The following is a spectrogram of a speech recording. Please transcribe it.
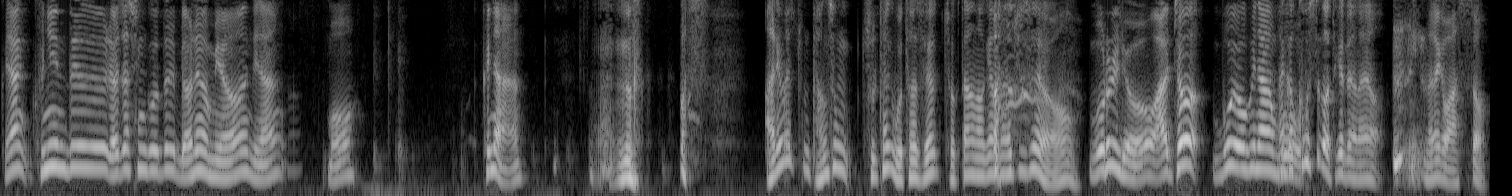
그냥 군인들 여자친구들 면회 오면 그냥 뭐? 그냥 아니면 좀 방송 줄타기 못 하세요? 적당하게 한번 해주세요. 뭐를요? 아 저 뭐요 그냥 뭐 그러니까 코스가 어떻게 되나요? 만약에 왔어.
